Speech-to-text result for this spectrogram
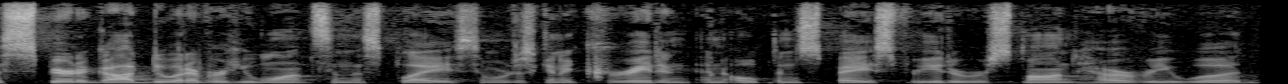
the Spirit of God do whatever He wants in this place, and we're just going to create an, an, open space for you to respond however you would.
